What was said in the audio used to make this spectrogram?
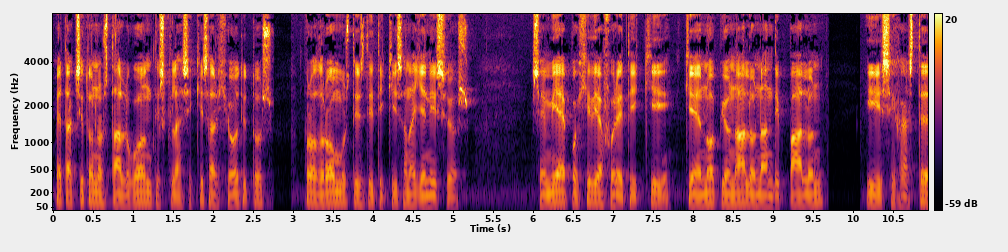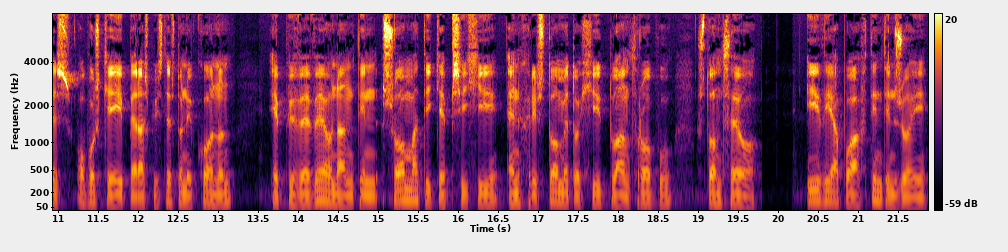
μεταξύ των νοσταλγών της κλασικής αρχαιότητος προδρόμους της δυτικής αναγεννήσεως. Σε μια εποχή διαφορετική και ενώπιον άλλων αντιπάλων, οι ησυχαστές όπως και οι υπερασπιστές των εικόνων επιβεβαίωναν την σώματη και ψυχή εν Χριστώ μετοχή του ανθρώπου στον Θεό, ήδη από αυτήν την ζωή,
